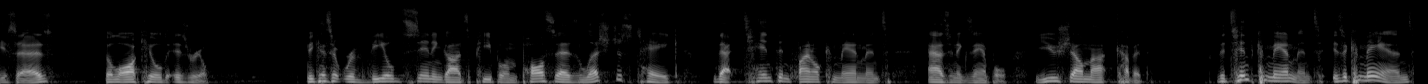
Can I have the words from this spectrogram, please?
he says, the law killed Israel because it revealed sin in God's people. And Paul says, let's just take that 10th and final commandment as an example. You shall not covet. The 10th commandment is a command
